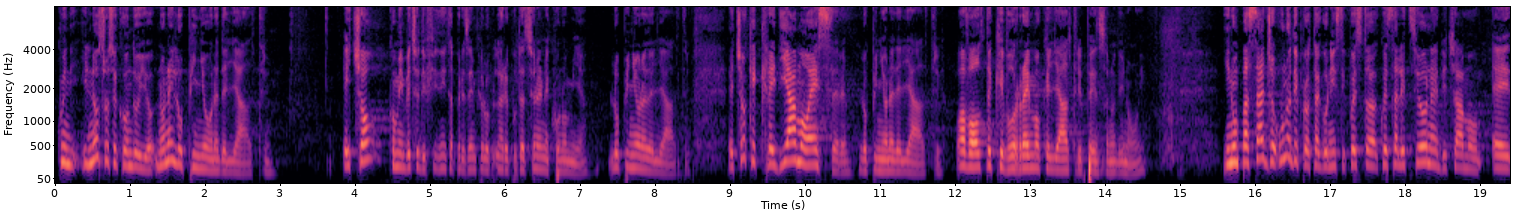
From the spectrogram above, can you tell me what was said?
Quindi il nostro secondo io non è l'opinione degli altri, è ciò, come invece è definita per esempio la reputazione in economia, l'opinione degli altri. È ciò che crediamo essere l'opinione degli altri, o a volte che vorremmo che gli altri pensano di noi. In un passaggio, uno dei protagonisti, questo, questa lezione diciamo, è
